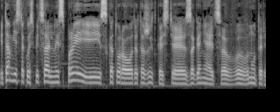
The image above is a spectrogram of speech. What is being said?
И там есть такой специальный спрей, из которого вот эта жидкость э, загоняется в, внутрь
